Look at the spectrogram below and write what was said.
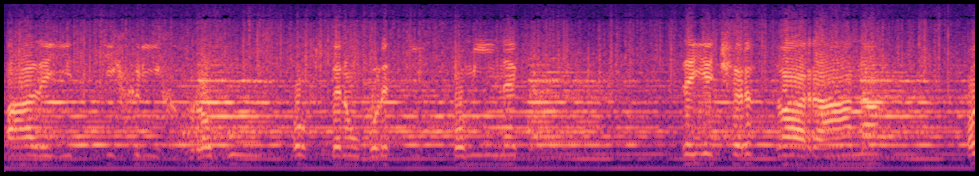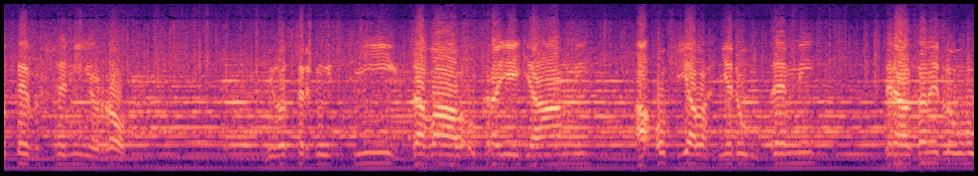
pálejí stichlých hrobů pohřbenou bolestí vzpomínek, zeje čerstvá rána, otevřený rok. Milosrdný sníh zavál okraje jámy a objal hnědou zemi, která zanedlouho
